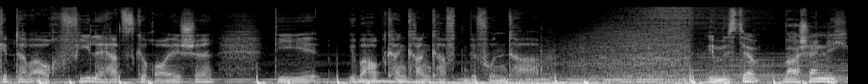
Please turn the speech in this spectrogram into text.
gibt aber auch viele Herzgeräusche, die überhaupt keinen krankhaften Befund haben. Ihr müsst ja wahrscheinlich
